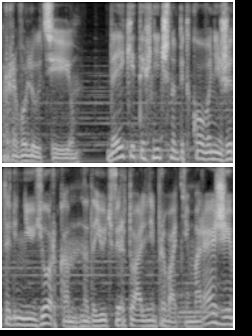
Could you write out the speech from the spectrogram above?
революцією. Деякі технічно підковані жителі Нью-Йорка надають віртуальні приватні мережі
